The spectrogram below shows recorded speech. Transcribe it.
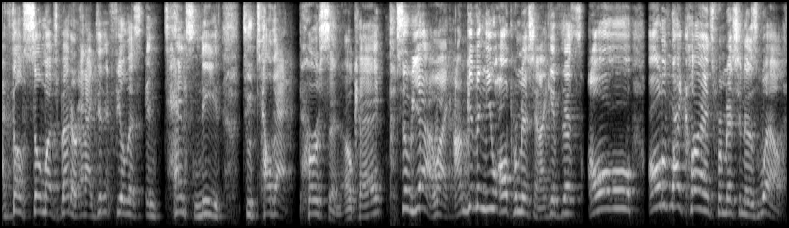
I felt so much better and I didn't feel this intense need to tell that person, okay? So yeah, like I'm giving you all permission. I give this all, all of my clients permission as well.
